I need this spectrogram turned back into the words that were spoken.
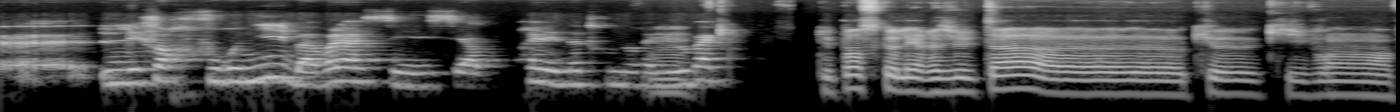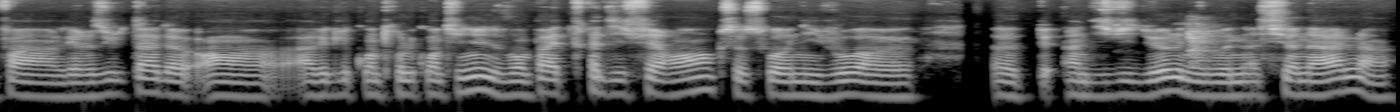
euh, l'effort fourni, bah voilà, c'est à peu près les notes qu'on aurait mis Mm. au bac. Tu penses que les résultats euh, qui vont, enfin, les résultats avec le contrôle continu ne vont pas être très différents, que ce soit au niveau euh, euh, individuel, au niveau national?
